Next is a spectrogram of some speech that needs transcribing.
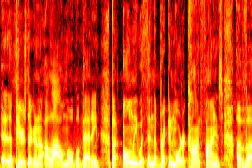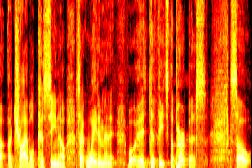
it appears they're going to allow mobile betting, but only within the brick and mortar confines of a, a tribal casino. It's like, wait a minute. Well, it defeats the purpose. So,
